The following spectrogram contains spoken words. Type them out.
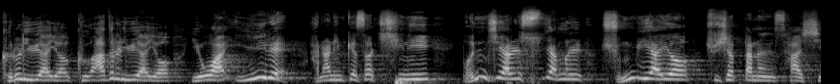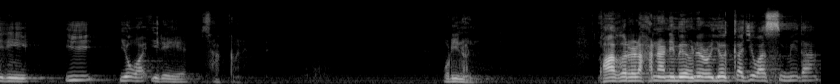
그를 위하여 그 아들을 위하여 여호와 이레 하나님께서 친히 번제할 수장을 준비하여 주셨다는 사실이 이 여호와 이레의 사건입니다. 우리는 과거를 하나님의 은혜로 여기까지 왔습니다.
